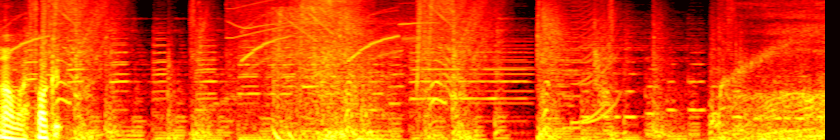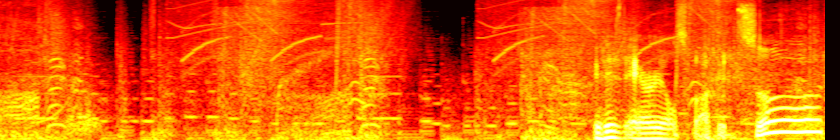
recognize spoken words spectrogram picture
Oh my fuck it. Dude, his aerials fucking suck.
